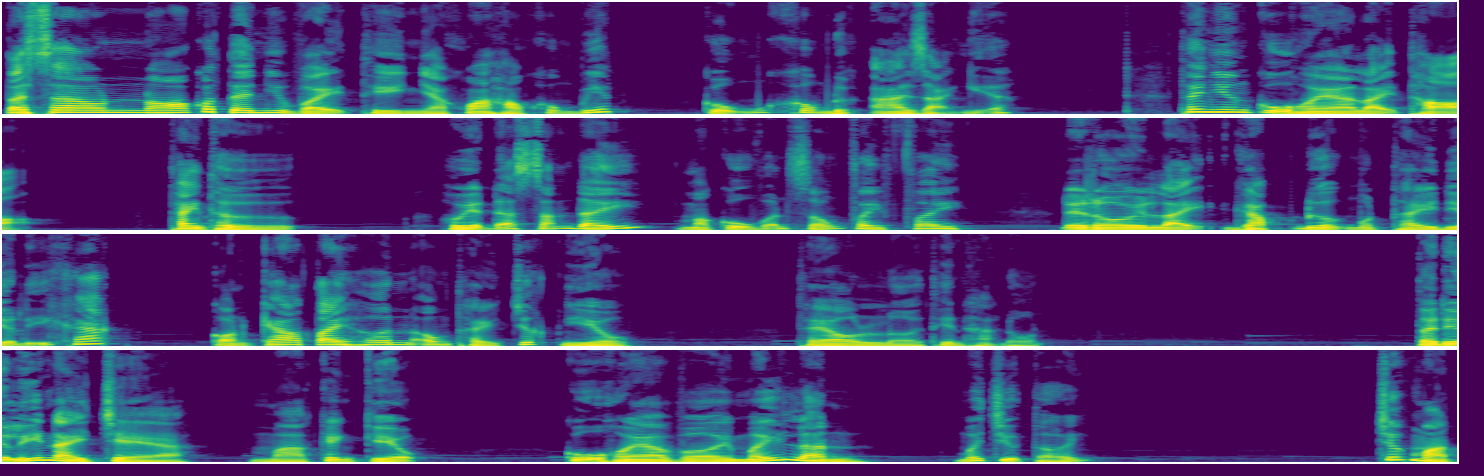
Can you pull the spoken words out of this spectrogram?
Tại sao nó có tên như vậy thì nhà khoa học không biết, cũng không được ai giải nghĩa. Thế nhưng cụ Hòe lại thọ. Thành thử, huyệt đã sẵn đấy mà cụ vẫn sống phây phây, để rồi lại gặp được một thầy địa lý khác, còn cao tay hơn ông thầy trước nhiều, theo lời thiên hạ đồn. Thầy địa lý này trẻ mà kênh kiệu, cụ Hòe vời mấy lần mới chịu tới. Trước mặt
